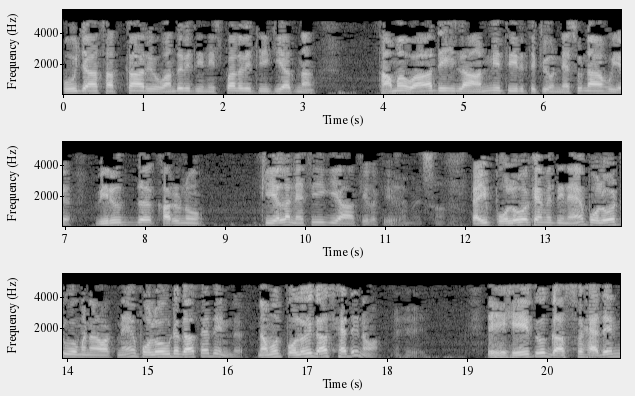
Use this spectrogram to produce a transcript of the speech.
පූජා සත්කාරය වඳ වෙදී නිෂ්ඵල වෙති කියත්නම් තම වාදෙහිලා අන්‍ය තීර්ථකයෝ නැසුණාහුය විරුද්ධ කරුණු කියලා නැසී ගියා කියලා කියනවා. ඇයි පොළොව කැමති නෑ පොළොවට උවමනාවක් නෑ පොළොව උඩ ගස් හැදෙන්න. නමුත් පොළොවේ ගස් හැදෙනවා. ඒ හේතුව ගස් හැදෙන්න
